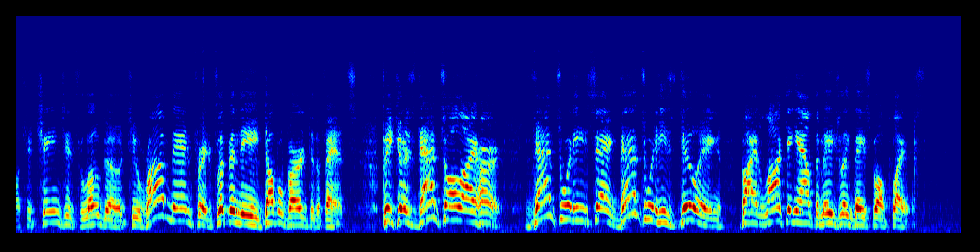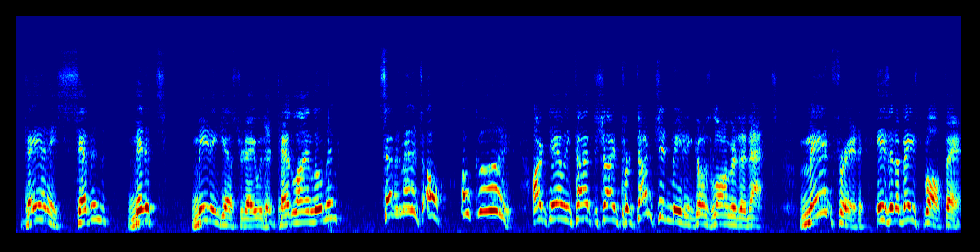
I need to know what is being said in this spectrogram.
Baseball should change its logo to Rob Manfred flipping the double bird to the fans. Because that's all I heard. That's what he's saying. That's what he's doing by locking out the Major League Baseball players. They had a seven minutes meeting yesterday with a deadline looming. Seven minutes. Oh, oh, good. Our daily Time to Schein production meeting goes longer than that. Manfred isn't a baseball fan,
